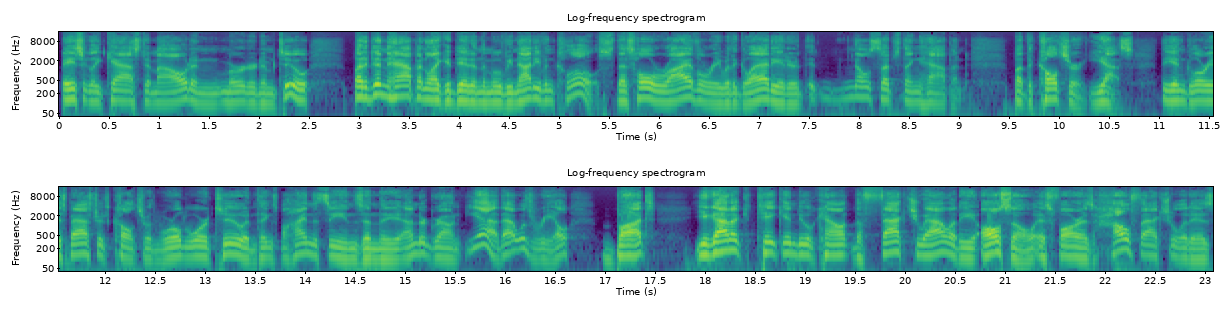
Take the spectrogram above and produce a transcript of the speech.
basically cast him out and murdered him too. But it didn't happen like it did in the movie, not even close. This whole rivalry with the gladiator, it, no such thing happened. But the culture, yes. The Inglourious Basterds culture with World War II and things behind the scenes and the underground, yeah, that was real. But you got to take into account the factuality also as far as how factual it is.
